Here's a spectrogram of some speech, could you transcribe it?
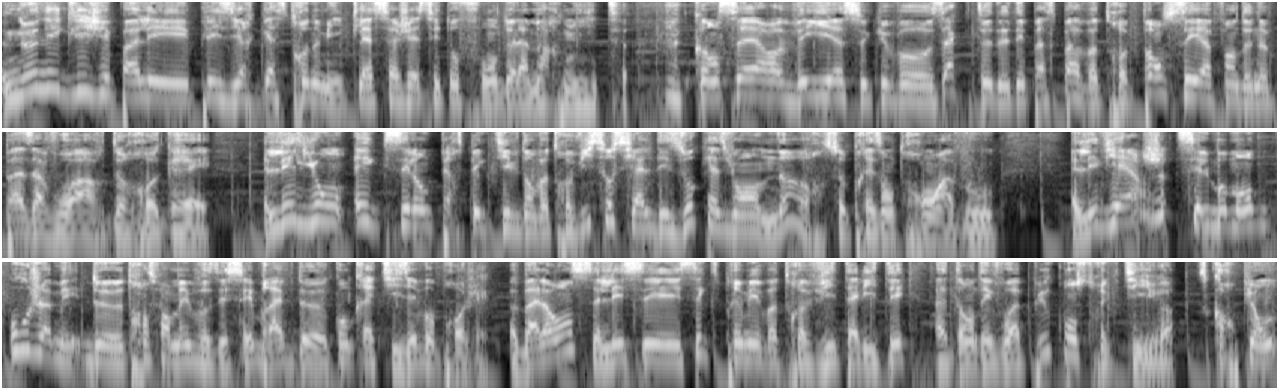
ne négligez pas les plaisirs gastronomiques. La sagesse est au fond de la marmite. Cancer, veillez à ce que vos actes ne dépassent pas votre pensée afin de ne pas avoir de regrets. Les lions, excellente perspective dans votre vie sociale. Des occasions en or se présenteront à vous. Les vierges, c'est le moment ou jamais de transformer vos essais, bref, de concrétiser vos projets. Balance, laissez s'exprimer votre vitalité dans des voies plus constructives. Scorpion,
